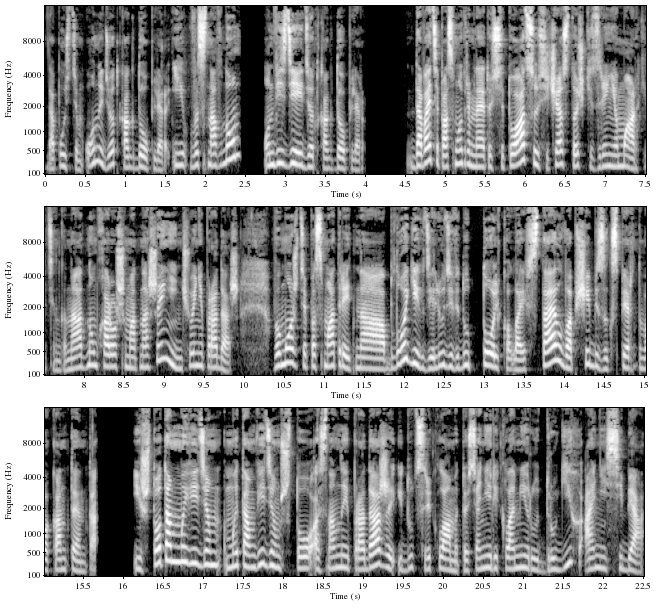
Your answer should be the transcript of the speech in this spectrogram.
допустим, он идет как доплер, и в основном он везде идет как доплер. Давайте посмотрим на эту ситуацию сейчас с точки зрения маркетинга. На одном хорошем отношении ничего не продашь. Вы можете посмотреть на блоги, где люди ведут только лайфстайл, вообще без экспертного контента. И что там мы видим? Мы там видим, что основные продажи идут с рекламы, то есть они рекламируют других, а не себя.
